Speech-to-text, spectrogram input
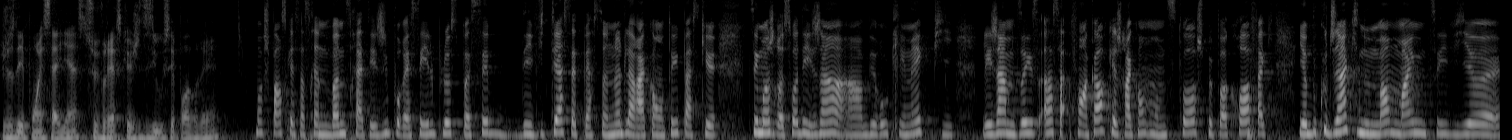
juste des points saillants. C'est vrai ce que je dis ou c'est pas vrai? Moi, je pense que ça serait une bonne stratégie pour essayer le plus possible d'éviter à cette personne-là de le raconter parce que, tu sais, moi, je reçois des gens en bureau clinique, puis les gens me disent Ah, ça faut encore que je raconte mon histoire, je peux pas croire. Fait qu'il y a beaucoup de gens qui nous demandent même, tu sais, via euh,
